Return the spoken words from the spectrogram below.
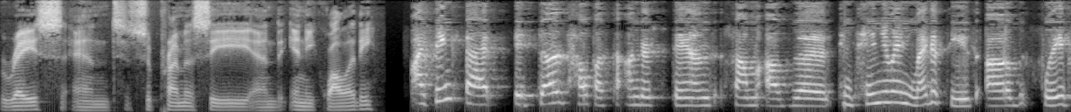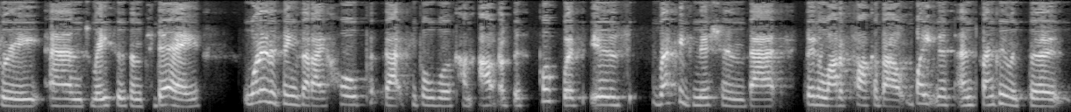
race and supremacy and inequality? I think that it does help us to understand some of the continuing legacies of slavery and racism today. One of the things that I hope that people will come out of this book with is recognition that there's a lot of talk about whiteness and frankly like the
